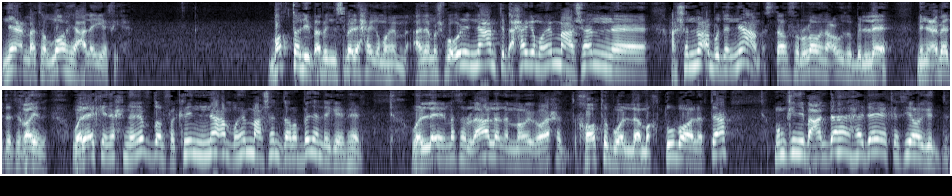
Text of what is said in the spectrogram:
نعمة الله علي فيها. بطل يبقى بالنسبة لي حاجة مهمة. أنا مش بقول النعم تبقى حاجة مهمة عشان عشان نعبد النعم. أستغفر الله ونعوذ بالله من عبادة غيره ولكن إحنا نفضل فاكرين النعم مهمة عشان ده ربنا اللي جايبها لي. ولله المثل الأعلى لما يبقى واحد خاطب ولا مخطوبة ولا بتاع ممكن يبقى عندها هدايا كثيرة جدا.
